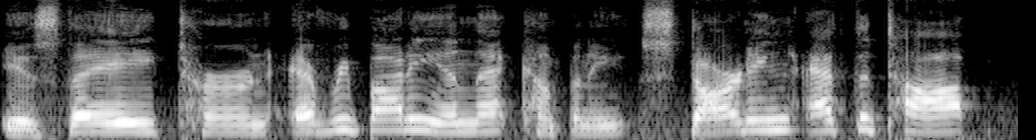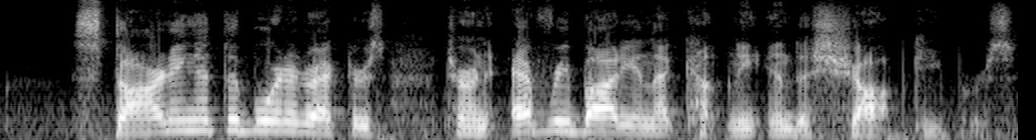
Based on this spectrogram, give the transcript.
is they turn everybody in that company, starting at the top, starting at the board of directors, turn everybody in that company into shopkeepers.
